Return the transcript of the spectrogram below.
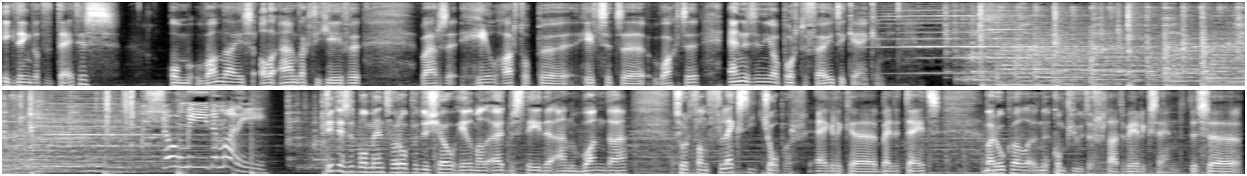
Ik denk dat het tijd is om Wanda eens alle aandacht te geven waar ze heel hard op uh, heeft zitten wachten en eens in jouw portefeuille te kijken. Dit is het moment waarop we de show helemaal uitbesteden aan Wanda. Een soort van flexi-jobber eigenlijk uh, bij de tijd. Maar ook wel een computer, laten we eerlijk zijn. Dus uh,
